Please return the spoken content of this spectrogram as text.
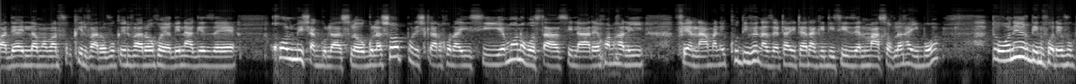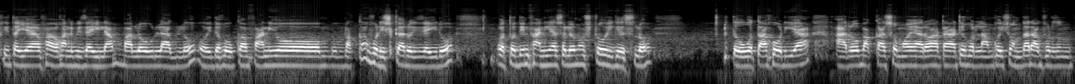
বাদে আইলাম আমার ফুকির ফারো ফুকির ফারো কয়েকদিন আগে যে কলমি শাকগুলো আসলো ওগুলা সব পরিষ্কার করাইছি এমন অবস্থা আছিল আর এখন খালি ফেনা মানে খুদি ফেনা যেটা এটা রাখি দিছি যেন মাছ হলে খাইব। তো অনেক দিন পরে ফুকরি তাইয়া ফাওখানে ভিজাইলাম ভালো লাগল। ওই দেখো পানিও বাক্কা পরিষ্কার হয়ে যাইল অতদিন পানি আসলে নষ্ট হয়ে গেছিল। তো ওটা করিয়া আরও বাক্কা সময় আরও হাঁটাহাঁটি করলাম। ওই সন্ধ্যার আগ পর্যন্ত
